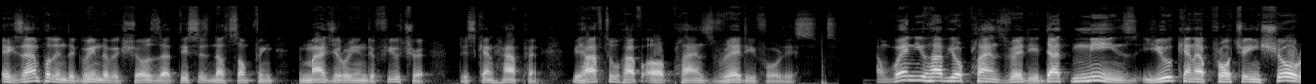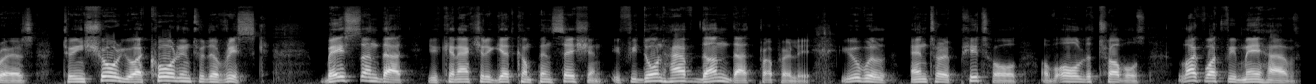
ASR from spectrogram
example in the Grindavik shows that this is not something imaginary in the future. This can happen. We have to have our plans ready for this. And when you have your plans ready, that means you can approach insurers to insure you according to the risk. Based on that, you can actually get compensation. If you don't have done that properly, you will enter a pit hole of all the troubles, like what we may have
